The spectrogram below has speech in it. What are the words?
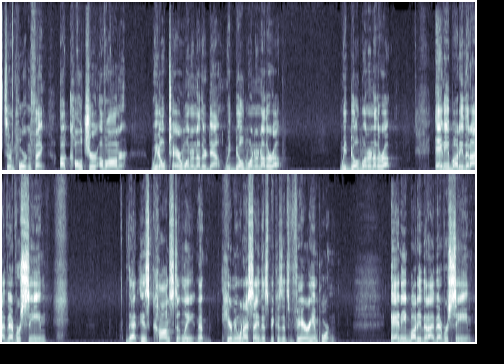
It's an important thing. A culture of honor. We don't tear one another down. We build one another up. We build one another up. Anybody that I've ever seen that is constantly, now, hear me when I say this because it's very important. Anybody that I've ever seen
